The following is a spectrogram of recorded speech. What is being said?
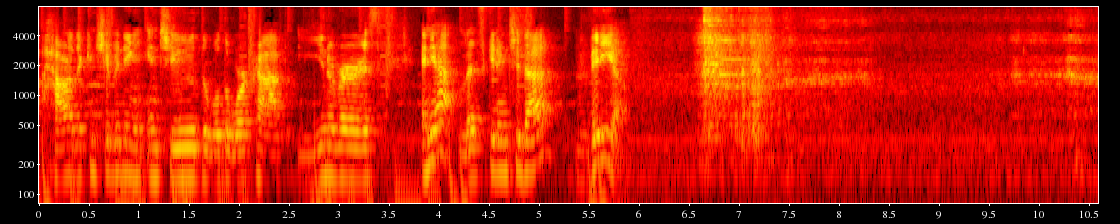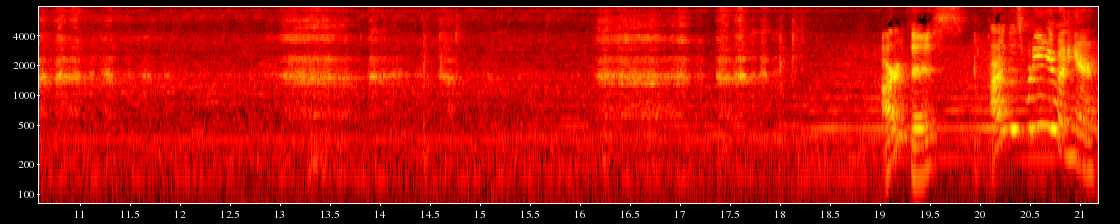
how are they contributing into the World of Warcraft universe. And yeah, let's get into the video. Arthas? Arthas, what are you doing here?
